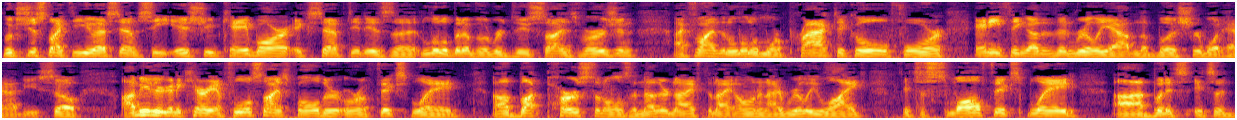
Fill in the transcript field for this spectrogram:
Looks just like the USMC issued Ka-Bar, except it is a little bit of a reduced size version. I find it a little more practical for anything other than really out in the bush or what have you. So I'm either going to carry a full size folder or a fixed blade. Uh, Buck Personal is another knife that I own and I really like. It's a small fixed blade, uh, but it's it's a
